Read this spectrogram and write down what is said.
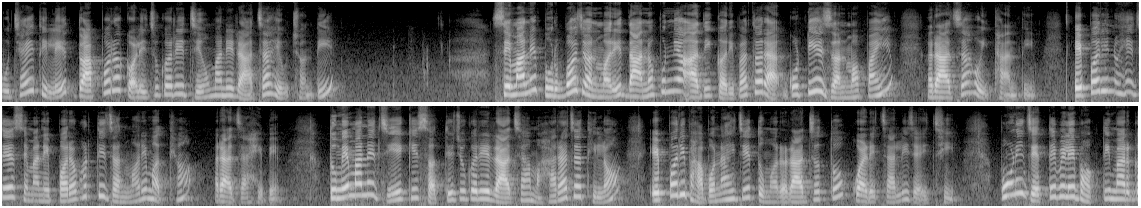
ବୁଝାଇଥିଲେ ଦ୍ୱାପର କଳିଯୁଗରେ ଯେଉଁମାନେ ରାଜା ହେଉଛନ୍ତି ସେମାନେ ପୂର୍ବ ଜନ୍ମରେ ଦାନ ପୁଣ୍ୟ ଆଦି କରିବା ଦ୍ୱାରା ଗୋଟିଏ ଜନ୍ମ ପାଇଁ ରାଜା ହୋଇଥାନ୍ତି। ଏପରି ନୁହେଁ ଯେ ସେମାନେ ପରବର୍ତ୍ତୀ ଜନ୍ମରେ ମଧ୍ୟ ରାଜା ହେବେ। ତୁମେମାନେ ଯିଏକି ସତ୍ୟଯୁଗରେ ରାଜା ମହାରାଜା ଥିଲ ଏପରି ଭାବ ନାହିଁ ଯେ ତୁମର ରାଜତ୍ୱ କୁଆଡ଼େ ଚାଲିଯାଇଛି ପୁଣି ଯେତେବେଳେ ଭକ୍ତି ମାର୍ଗ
